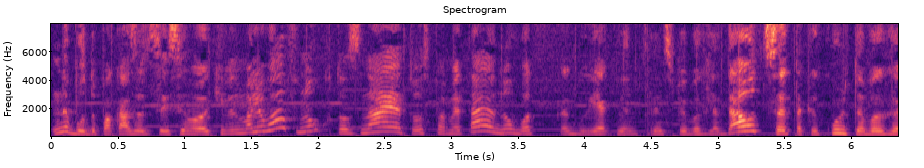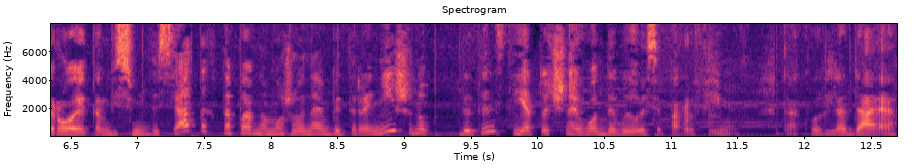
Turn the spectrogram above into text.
Не буду показувати цей символ, який він малював. Ну хто знає, то спам'ятаю. Ну от якби як він в принципі виглядав. Це такий культовий герой там 80-х, напевно, може навіть раніше. Ну, в дитинстві я точно його дивилася пару фільмів. Так виглядає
